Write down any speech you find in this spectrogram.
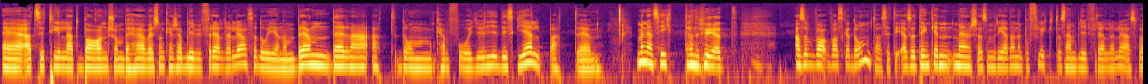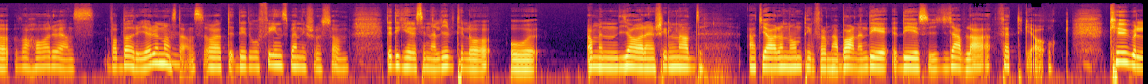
eh, att se till att barn som behöver, som kanske har blivit föräldralösa då genom bränderna, att de kan få juridisk hjälp att eh, men ens hitta, du vet, Alltså vad, vad ska de ta sig till? Alltså tänk en människa som redan är på flykt och sen blir föräldralös. Vad, vad har du ens, var börjar du någonstans? Och att det då finns människor som dedikerar sina liv till att och, ja, men, göra en skillnad, att göra någonting för de här barnen. Det, det är så jävla fett tycker jag. Och kul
